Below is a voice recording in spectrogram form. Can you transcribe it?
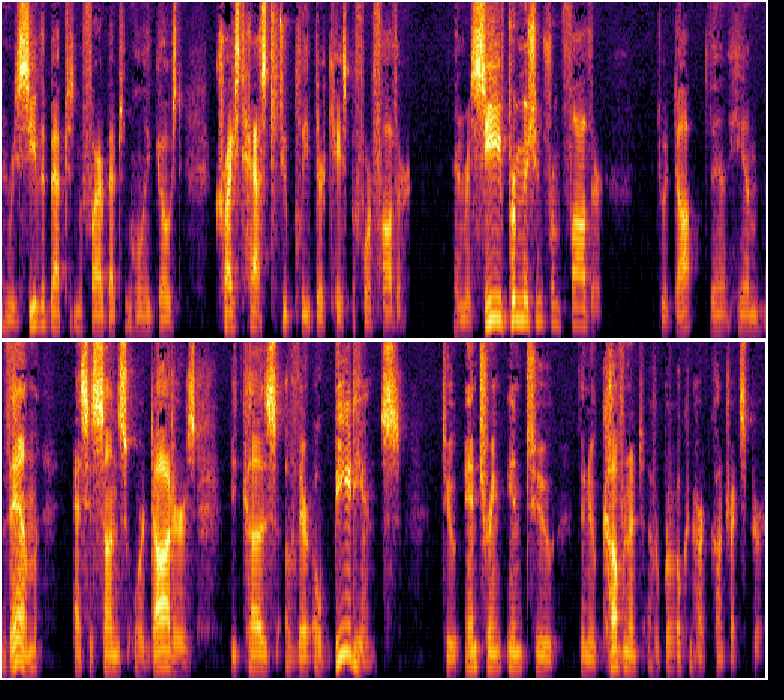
and receive the baptism of fire, baptism of the Holy Ghost, Christ has to plead their case before Father and receive permission from Father to adopt them, him, them as his sons or daughters because of their obedience to entering into the new covenant of a broken heart, contrite spirit.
